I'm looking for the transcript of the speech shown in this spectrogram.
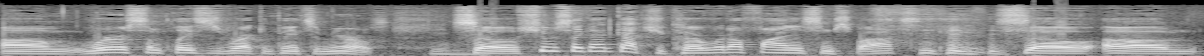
Um, where are some places where I can paint some murals? So she was like, I got you covered. I'll find you some spots. so um,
